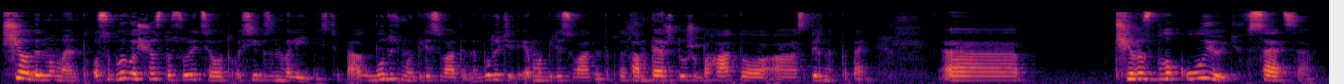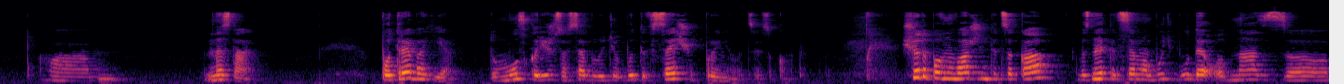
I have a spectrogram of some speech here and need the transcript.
Ще один момент, особливо що стосується от осіб з інвалідністю, так будуть мобілізувати, не будуть мобілізувати. Тобто там теж дуже багато а, спірних питань. Е, чи розблокують все це? А, не знаю. Потреба є, тому, скоріш за все, будуть робити все, щоб прийняли цей законопроект. Щодо повноважень ТЦК, ви знаєте, це, мабуть, буде одна з е,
